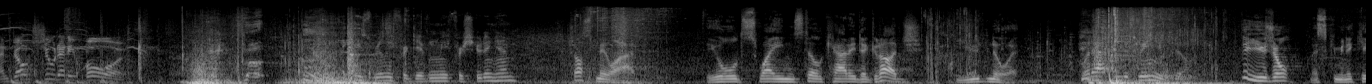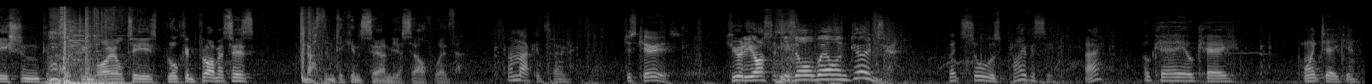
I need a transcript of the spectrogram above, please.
And don't shoot any boars. Think he's really forgiven me for shooting him. Trust me, lad. The old swine still carried a grudge. You'd know it. What happened between you two? The usual. Miscommunication, conflicting loyalties, broken promises. Nothing to concern yourself with. I'm not concerned. Just curious. Curiosity's all well and good. But so is privacy, eh? Okay, okay. Point taken.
